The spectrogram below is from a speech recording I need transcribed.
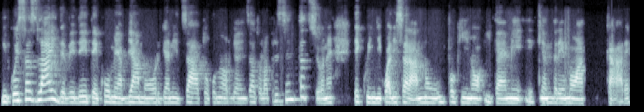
In questa slide vedete come abbiamo organizzato, come ho organizzato la presentazione e quindi quali saranno un pochino i temi che andremo a toccare.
